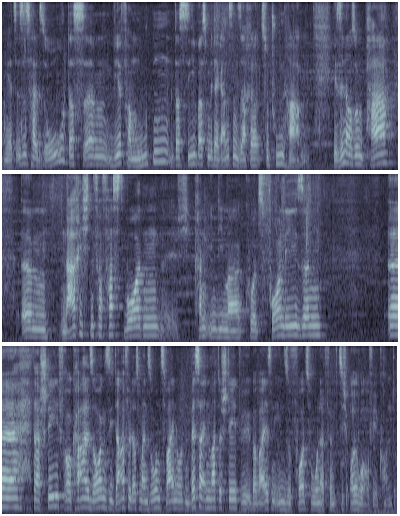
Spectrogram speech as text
und jetzt ist es halt so, dass ähm, wir vermuten, dass Sie was mit der ganzen Sache zu tun haben. Hier sind auch so ein paar ähm, Nachrichten verfasst worden. Ich kann Ihnen die mal kurz vorlesen. Äh, da steht, Frau Karl, sorgen Sie dafür, dass mein Sohn zwei Noten besser in Mathe steht. Wir überweisen Ihnen sofort 250 Euro auf Ihr Konto.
